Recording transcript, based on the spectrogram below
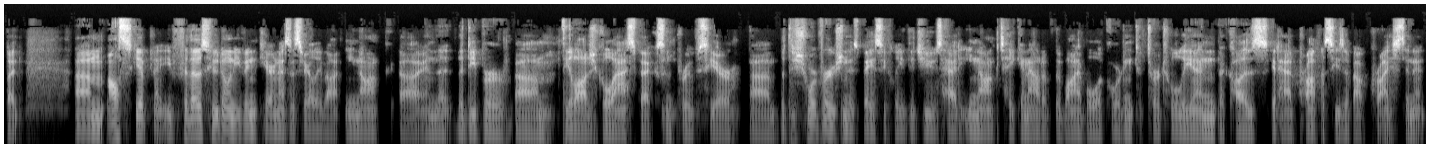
But um, I'll skip for those who don't even care necessarily about Enoch uh, and the, the deeper um, theological aspects and proofs here. Uh, but the short version is basically the Jews had Enoch taken out of the Bible according to Tertullian because it had prophecies about Christ in it.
